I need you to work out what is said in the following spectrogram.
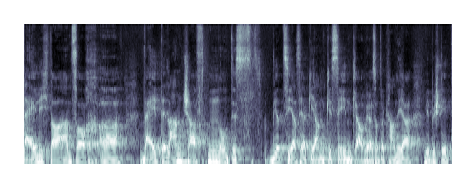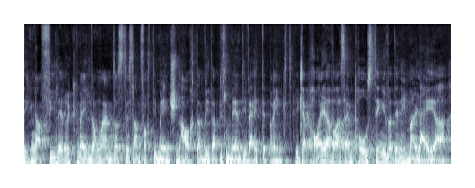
teile ich da einfach äh, weite Landschaften und das wird sehr, sehr gern gesehen, glaube ich. Also da kann ich ja, mir bestätigen auch viele Rückmeldungen, dass das einfach die Menschen auch dann wieder ein bisschen mehr in die Weite bringt. Ich glaube, heuer war es ein Posting über den Himalaya,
